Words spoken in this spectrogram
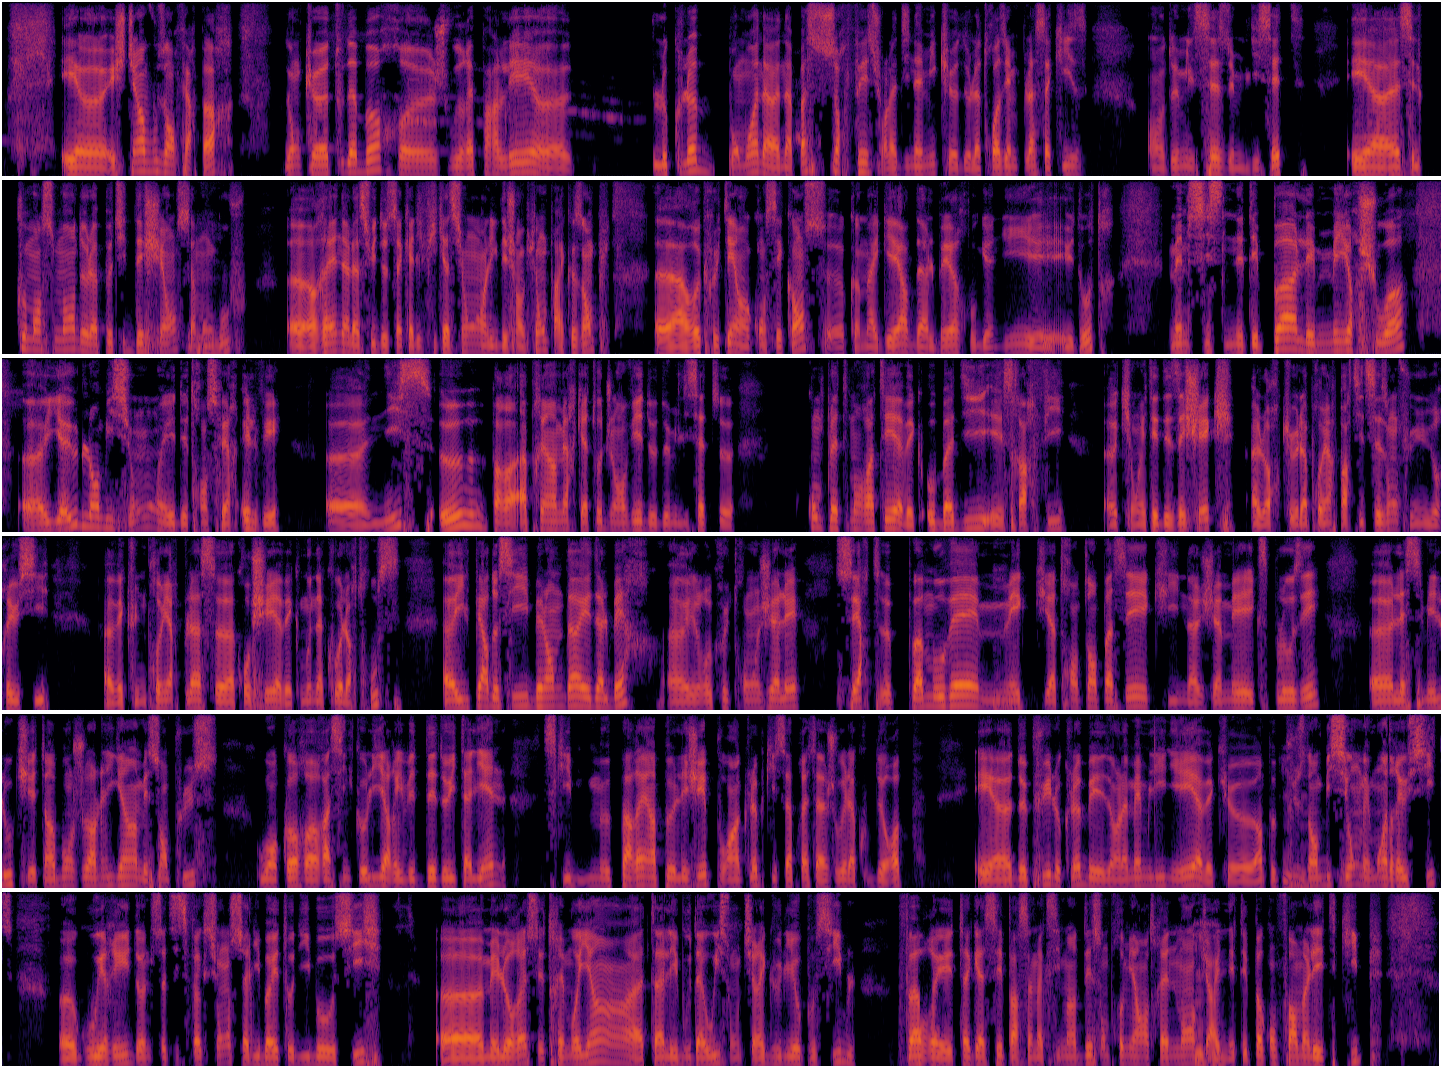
et, je tiens à vous en faire part. Donc euh, tout d'abord, euh, je voudrais parler. Euh, le club, pour moi, n'a pas surfé sur la dynamique de la troisième place acquise en 2016-2017. Et c'est le commencement de la petite déchéance, à mon mmh. goût. Rennes, à la suite de sa qualification en Ligue des Champions, par exemple, a recruté en conséquence, comme Aguerd, Albert, Rougani et, et d'autres. Même si ce n'était pas les meilleurs choix, il y a eu de l'ambition et des transferts élevés. Euh, nice, eux, par, après un mercato de janvier de 2017 euh, complètement raté avec Obadi et Srarfi euh, qui ont été des échecs, alors que la première partie de saison fut réussie avec une première place accrochée avec Monaco à leur trousse. ils perdent aussi Belanda et Dalbert. ils recruteront Jallet, certes pas mauvais, mais qui a 30 ans passé, qui n'a jamais explosé. Euh, Les Melou, qui est un bon joueur de Ligue 1, mais sans plus ou encore euh, Racing Colli arrivé de D2 italienne, ce qui me paraît un peu léger pour un club qui s'apprête à jouer la Coupe d'Europe. Et euh, depuis, le club est dans la même lignée avec euh, un peu plus mhm. d'ambition mais moins de réussite. Euh, Gouiri donne satisfaction, Saliba et Todibo aussi. mais le reste est très moyen. Hein. Atal et Boudaoui sont irréguliers au possible. Favre est agacé par Saint-Maximin dès son premier entraînement car mhm. il n'était pas conforme à l'équipe.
